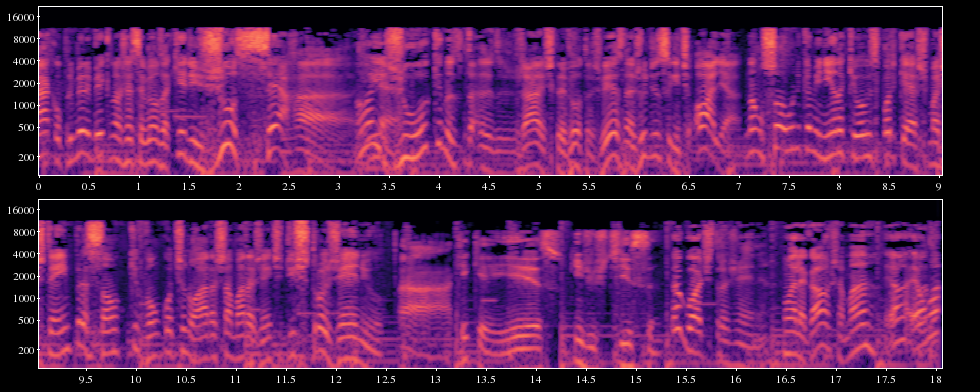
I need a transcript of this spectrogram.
Caraca, o primeiro e-mail que nós recebemos aqui é de Ju Serra. Olha. E Ju, que nos, já escreveu outras vezes, né? Ju diz o seguinte: Olha, não sou a única menina que ouve esse podcast, mas tenho a impressão que vão continuar a chamar a gente de estrogênio. ah, que que é isso? Que injustiça. Eu gosto de estrogênio. Não é legal chamar? É, é Ela uma...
